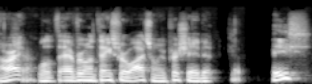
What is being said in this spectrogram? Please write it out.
All right. Well, everyone, thanks for watching. We appreciate it. peace.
